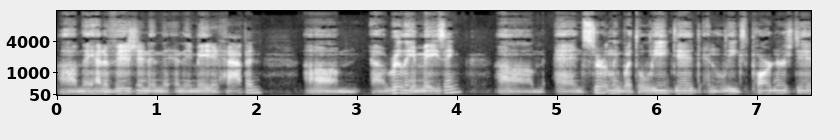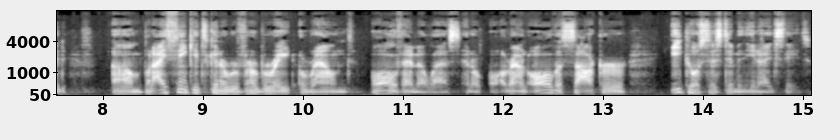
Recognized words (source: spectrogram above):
Um, they had a vision and, and they made it happen. Um, uh, really amazing. Um, and certainly what the league did and the league's partners did. Um, but I think it's going to reverberate around all of MLS and around all the soccer ecosystem in the United States.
